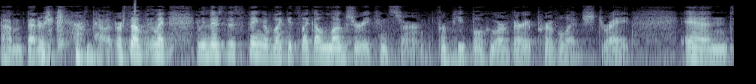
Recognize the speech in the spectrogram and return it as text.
um, better to care about or something like. I mean, there's this thing of like it's like a luxury concern for mm-hmm. people who are very privileged, right? And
